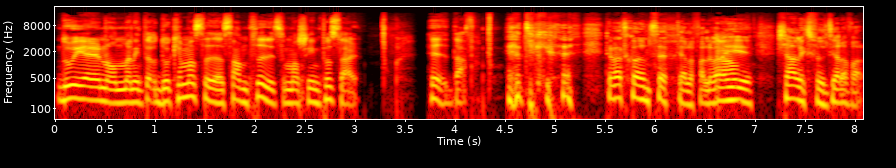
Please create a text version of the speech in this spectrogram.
Då är det någon man inte... Då kan man säga samtidigt som man kindpussar. Hej Daff. jag tycker det var ett skönt sätt i alla fall. Det var Ja. ju kärleksfullt i alla fall.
